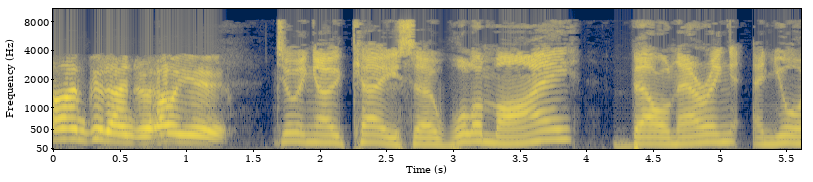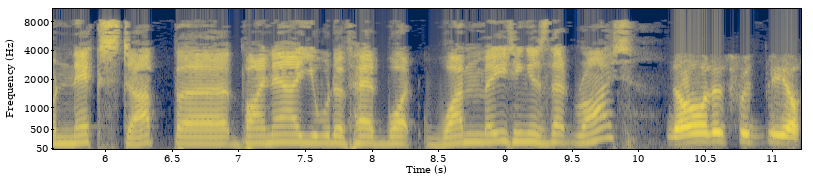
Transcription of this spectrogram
I'm good, Andrew. How are you? Doing okay. So Woolamai, Balnarring, and you're next up. Uh, by now you would have had, what, one meeting, is that right? No, this would be our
